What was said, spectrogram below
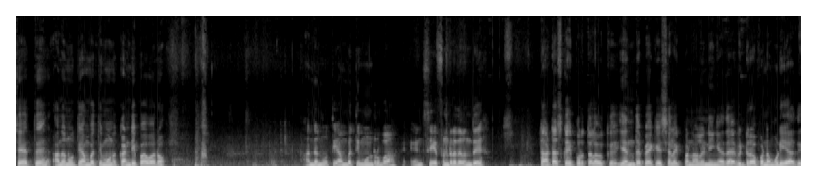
சேர்த்து அந்த நூற்றி ஐம்பத்தி மூணு கண்டிப்பாக வரும். அந்த நூற்றி ஐம்பத்தி மூணு ரூபா என்சிஎஃப்ன்றதை வந்து டாடா ஸ்கை பொறுத்தளவுக்கு எந்த பேக்கேஜ் செலக்ட் பண்ணாலும் நீங்கள் அதை விட்ரா பண்ண முடியாது.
